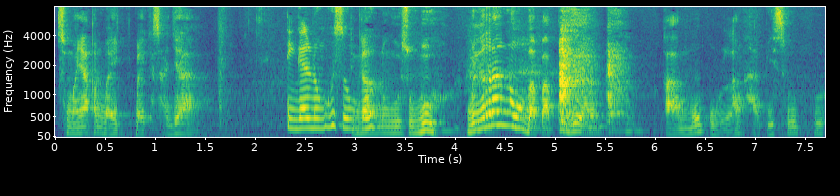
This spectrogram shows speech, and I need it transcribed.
semuanya akan baik-baik saja. Tinggal nunggu subuh. Tinggal nunggu subuh. Beneran sama Bapakku bilang, kamu pulang habis subuh.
